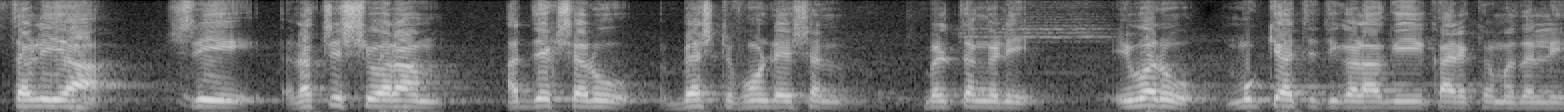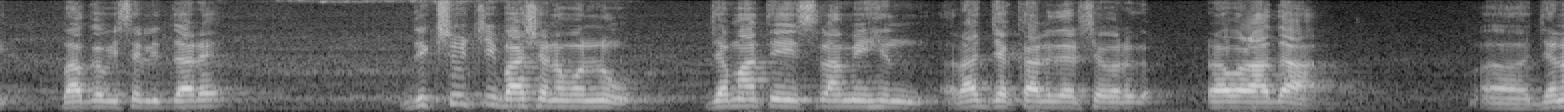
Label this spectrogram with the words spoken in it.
ಸ್ಥಳೀಯ ಶ್ರೀ ರಕ್ಷಿಶ್ವರಾಮ್ ಅಧ್ಯಕ್ಷರು ಬೆಸ್ಟ್ ಫೌಂಡೇಶನ್ ಬೆಳ್ತಂಗಡಿ ಇವರು ಮುಖ್ಯ ಅತಿಥಿಗಳಾಗಿ ಈ ಕಾರ್ಯಕ್ರಮದಲ್ಲಿ ಭಾಗವಹಿಸಲಿದ್ದಾರೆ. ದಿಕ್ಸೂಚಿ ಭಾಷಣವನ್ನು ಜಮಾತೆ ಇಸ್ಲಾಮಿ ಹಿಂದ್ ರಾಜ್ಯ ಕಾರ್ಯದರ್ಶಿಯವರವರಾದ ಜನ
